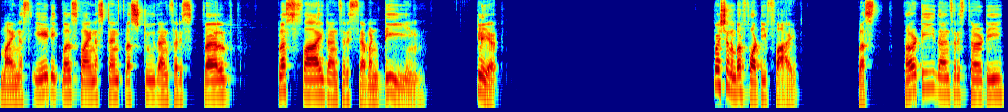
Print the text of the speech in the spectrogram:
minus 8 equals minus 10 plus 2 the answer is 12 plus 5 the answer is 17 clear question number 45 plus 30 the answer is 30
